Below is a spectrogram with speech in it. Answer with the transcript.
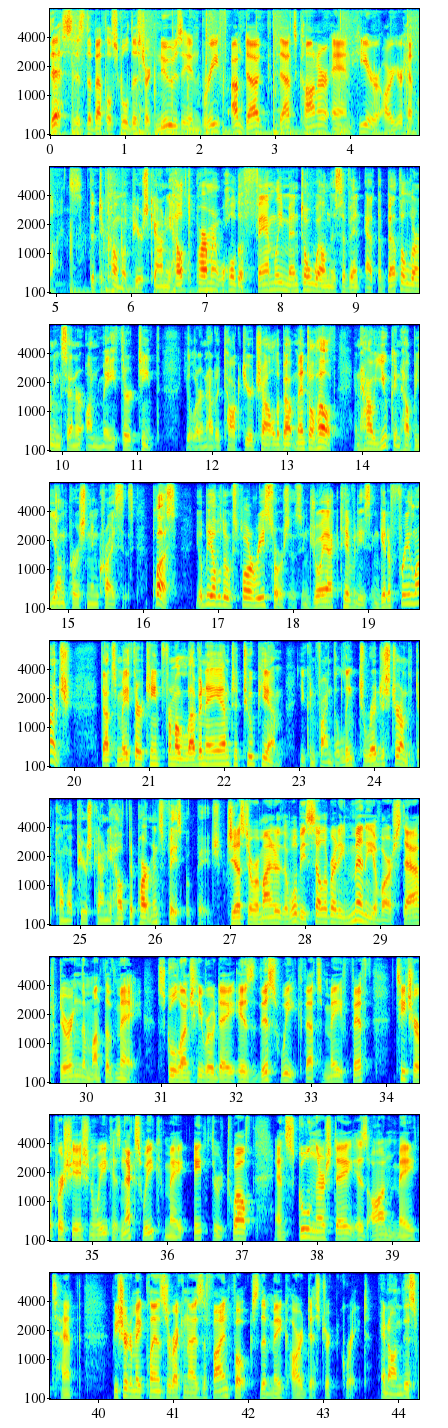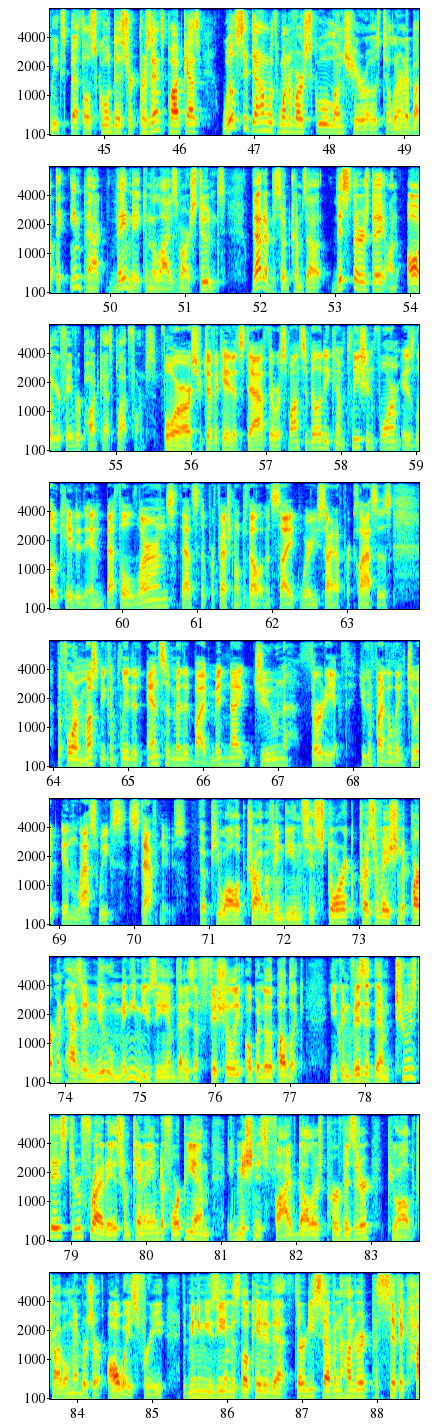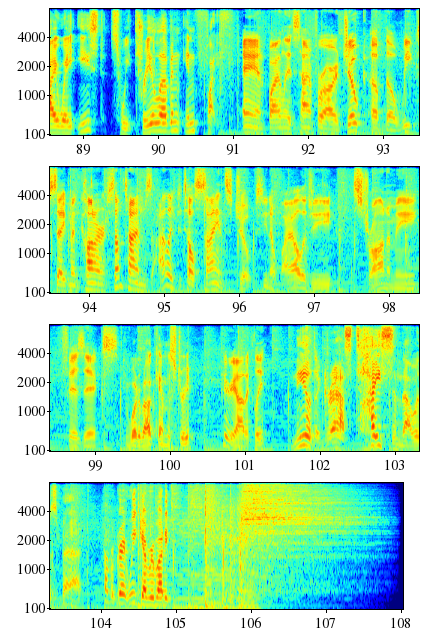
This is the Bethel School District News in Brief. I'm Doug, that's Connor, and here are your headlines. The Tacoma Pierce County Health Department will hold a family mental wellness event at the Bethel Learning Center on May 13th. You'll learn how to talk to your child about mental health and how you can help a young person in crisis. Plus, you'll be able to explore resources, enjoy activities, and get a free lunch. That's May 13th from 11 a.m. to 2 p.m. You can find the link to register on the Tacoma Pierce County Health Department's Facebook page. Just a reminder that we'll be celebrating many of our staff during the month of May. School Lunch Hero Day is this week, that's May 5th. Teacher Appreciation Week is next week, May 8th through 12th, and School Nurse Day is on May 10th. Be sure to make plans to recognize the fine folks that make our district great. And on this week's Bethel School District Presents podcast, we'll sit down with one of our school lunch heroes to learn about the impact they make in the lives of our students. That episode comes out this Thursday on all your favorite podcast platforms. For our certificated staff, the responsibility completion form is located in Bethel Learns. That's the professional development site where you sign up for classes. The form must be completed and submitted by midnight, June 30th. You can find a link to it in last week's staff news. The Puyallup Tribe of Indians Historic Preservation Department has a new mini museum that is officially open to the public. You can visit them Tuesdays through Fridays from 10 a.m. to 4 p.m. Admission is $5 per visitor. Puyallup Tribal members are always free. The mini museum is located at 3700 Pacific Highway East, Suite 311 in Fife. And finally, it's time for our joke of the week segment. Connor, sometimes I like to tell science jokes, you know, biology, astronomy, physics. What about chemistry? Periodically. Neil deGrasse Tyson, that was bad. Have a great week, everybody.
